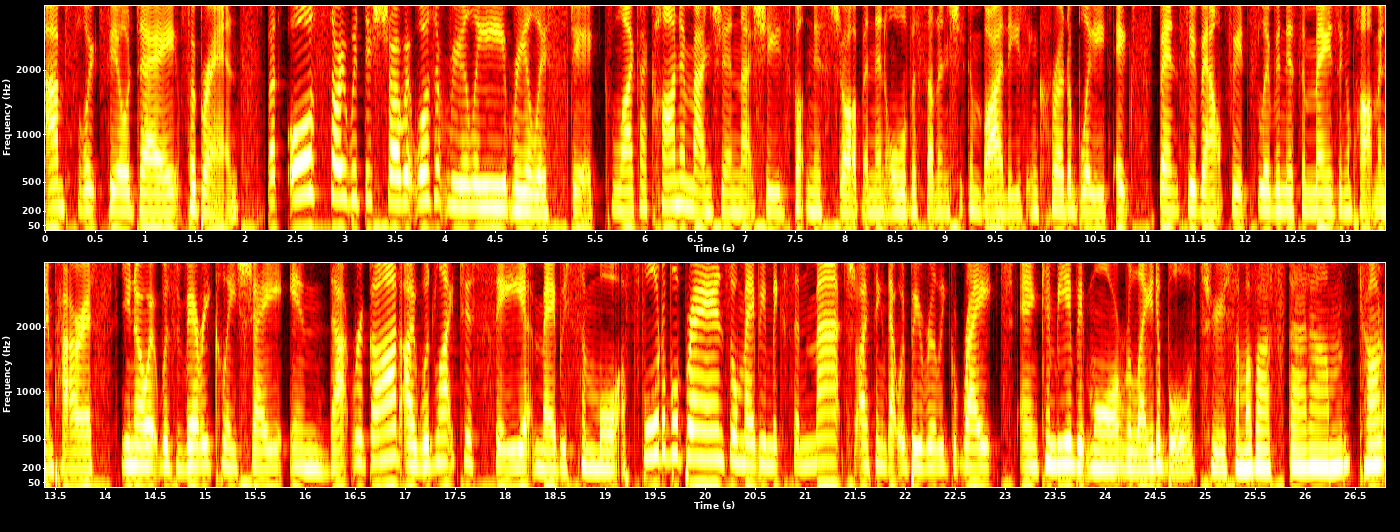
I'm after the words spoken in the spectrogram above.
absolute field day for brands. But also with this show, it wasn't really realistic. Like, I can't imagine that she's gotten this job and then all of a sudden she can buy these incredibly expensive outfits, live in this amazing apartment in Paris. You know, it was very cliche in that regard. I would like to see maybe some more affordable brands or maybe mix and match. I think that would be really great and can be a bit more relatable to some of us that um, can't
